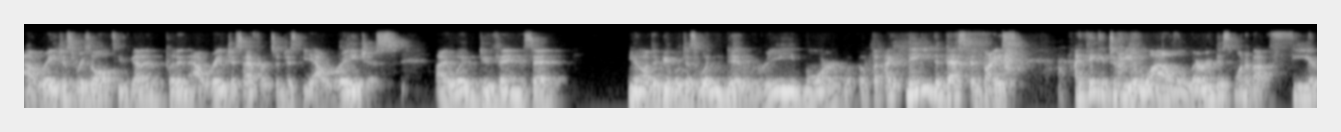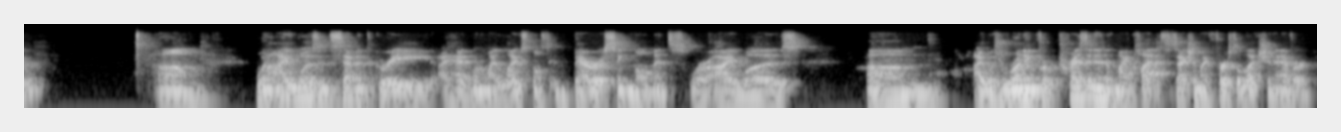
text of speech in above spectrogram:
outrageous results you've got to put in outrageous effort so just be outrageous. I would do things that you know other people just wouldn't do. Read more. But i maybe the best advice i think it took me a while to learn this one about fear. Um, when i was in seventh grade i had one of my life's most embarrassing moments where i was um, i was running for president of my class it's actually my first election ever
